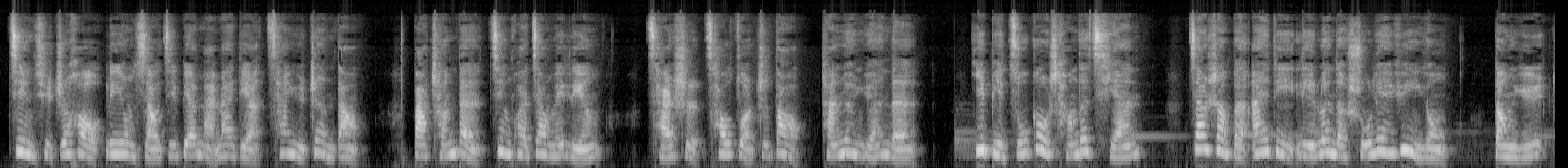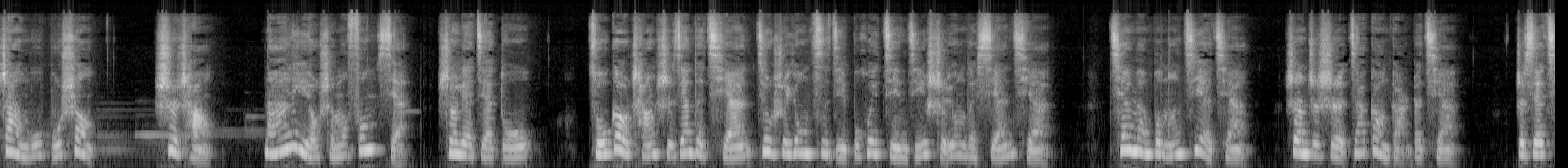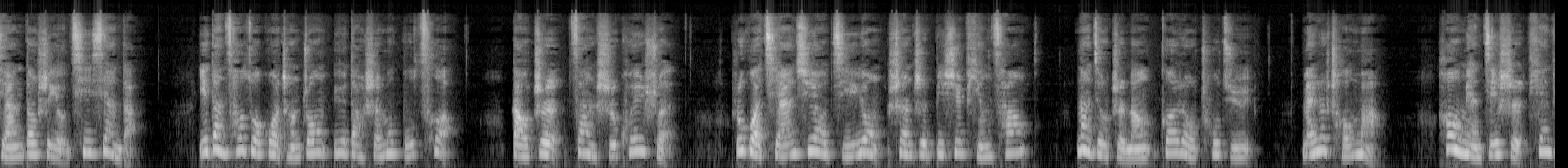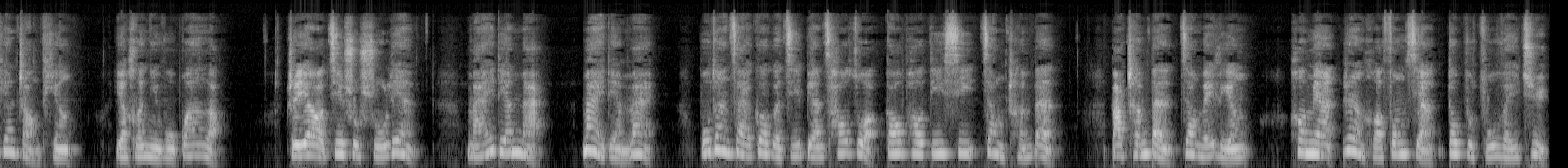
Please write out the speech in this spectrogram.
进去之后，利用小级别买卖点参与震荡，把成本尽快降为零，才是操作之道。谈论原文：一笔足够长的钱，加上本 ID 理论的熟练运用，等于战无不胜。市场哪里有什么风险？涉猎解读：足够长时间的钱，就是用自己不会紧急使用的闲钱，千万不能借钱。甚至是加杠杆的钱，这些钱都是有期限的。一旦操作过程中遇到什么不测，导致暂时亏损，如果钱需要急用，甚至必须平仓，那就只能割肉出局，没了筹码，后面即使天天涨停，也和你无关了。只要技术熟练，买点买，卖点卖，不断在各个级别操作高抛低吸，降成本。把成本降为零，后面任何风险都不足为惧。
